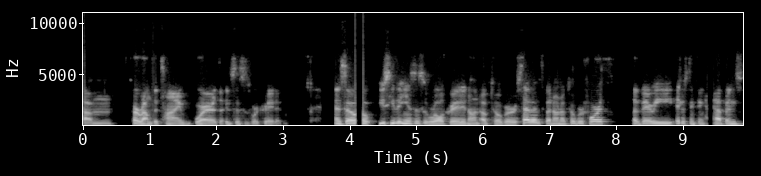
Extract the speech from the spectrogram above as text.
um, around the time where the instances were created. And so you see the instances were all created on October 7th, but on October 4th, a very interesting thing happens.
